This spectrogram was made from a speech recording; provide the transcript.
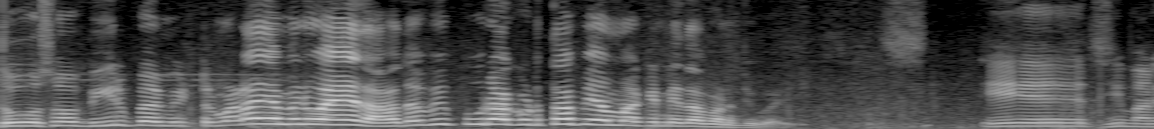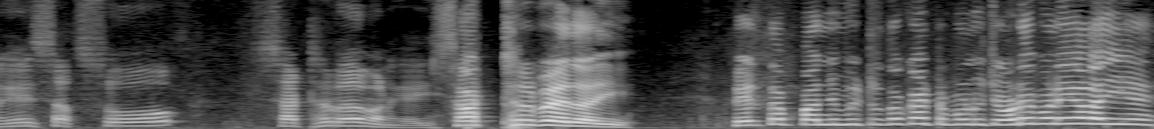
220 ਰੁਪਏ ਮੀਟਰ। ਮਾੜਾ ਜਿਹਾ ਮੈਨੂੰ ਐਂ ਦੱਸ ਦਿਓ ਵੀ ਪੂਰਾ ਕੁੜਤਾ ਪਜਾਮਾ ਕਿੰਨੇ ਦਾ ਬਣ ਜੂਗਾ ਜੀ? ਇਹ ਤੁਸੀਂ ਬਣ ਗਏ 760 ਰੁਪਏ ਦਾ ਬਣ ਗਿਆ ਜੀ। 60 ਰੁਪਏ ਦਾ ਜੀ। ਫਿਰ ਤਾਂ 5 ਮੀਟਰ ਤੋਂ ਘੱਟ ਬਣੂ ਚੌੜੇ ਬਣੇ ਵਾਲਾ ਹੀ ਹੈ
